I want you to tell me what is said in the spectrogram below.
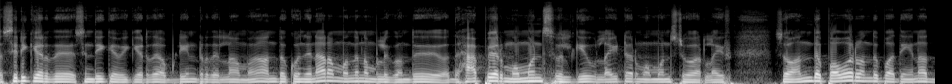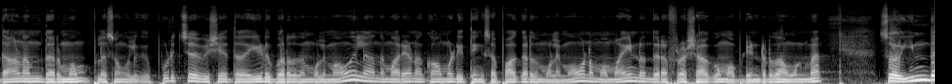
சிரிக்கிறது சிந்திக்க வைக்கிறது அப்படின்றது இல்லாமல் அந்த கொஞ்ச நேரம் வந்து நம்மளுக்கு வந்து அந்த happier moments will give lighter moments to our life so அந்த பவர் வந்து பார்த்திங்கன்னா தானம் தர்மம் ப்ளஸ் உங்களுக்கு பிடிச்ச விஷயத்தை ஈடுபடுறது மூலியமாகவும் இல்லை அந்த மாதிரியான காமெடி திங்ஸை பார்க்குறது மூலியமாகவும் நம்ம மைண்ட் வந்து ரெஃப்ரெஷ் ஆகும் அப்படின்றது தான் உண்மை. ஸோ இந்த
